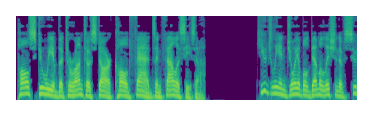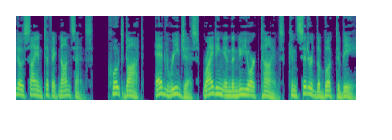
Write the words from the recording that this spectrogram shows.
Paul Stuewe of the Toronto Star called Fads and Fallacies a hugely enjoyable demolition of pseudo-scientific nonsense. Ed Regis, writing in The New York Times, considered the book to be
